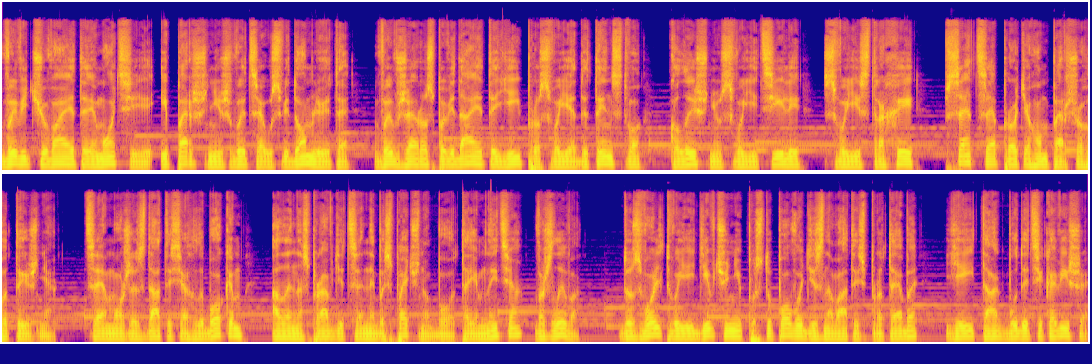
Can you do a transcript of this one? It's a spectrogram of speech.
ви відчуваєте емоції, і перш ніж ви це усвідомлюєте, ви вже розповідаєте їй про своє дитинство, колишню, свої цілі, свої страхи, все це протягом першого тижня. Це може здатися глибоким, але насправді це небезпечно, бо таємниця важлива. Дозволь твоїй дівчині поступово дізнаватись про тебе, їй так буде цікавіше.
